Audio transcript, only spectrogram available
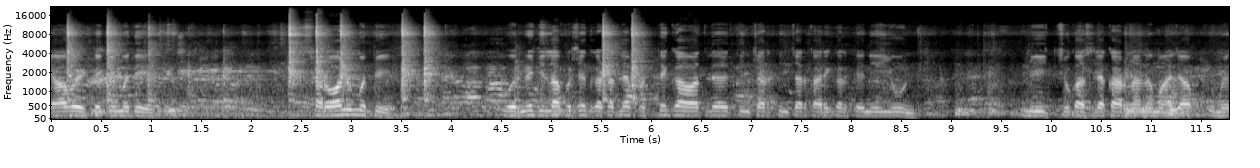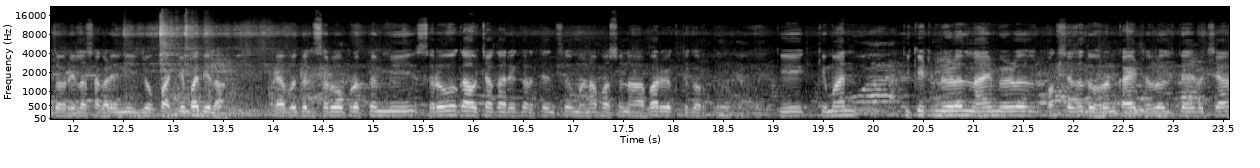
या बैठकीमध्ये सर्वानुमते वर्णे जिल्हा परिषद गटातल्या प्रत्येक गावातल्या तीन चार तीन चार कार्यकर्त्यांनी येऊन मी इच्छुक असल्या कारणानं माझ्या उमेदवारीला सगळ्यांनी जो पाठिंबा दिला त्याबद्दल सर्वप्रथम मी सर्व गावच्या कार्यकर्त्यांचं मनापासून आभार व्यक्त करतो की किमान तिकीट मिळेल नाही मिळेल पक्षाचं धोरण काय ठरवलं त्यापेक्षा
